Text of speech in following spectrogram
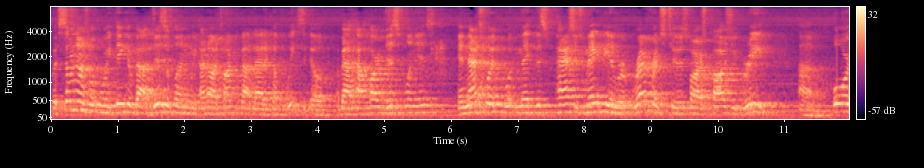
But sometimes when we think about discipline, we, I know I talked about that a couple weeks ago, about how hard discipline is. And that's what, what make, this passage may be in re reference to as far as cause you grief. Um, or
